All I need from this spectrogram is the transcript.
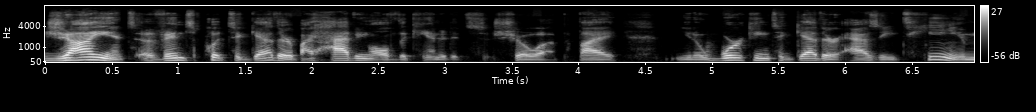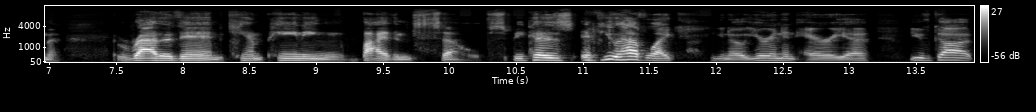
giant events put together by having all the candidates show up, by, you know, working together as a team rather than campaigning by themselves. Because if you have, like, you know, you're in an area, you've got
